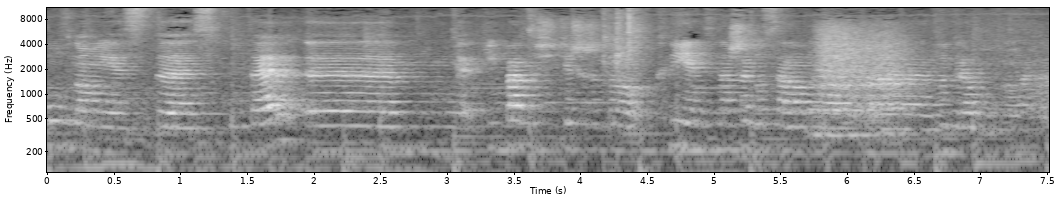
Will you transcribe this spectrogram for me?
główną jest e, skuter e, i bardzo się cieszę, że to klient naszego salonu wygrał główną nagrodę.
